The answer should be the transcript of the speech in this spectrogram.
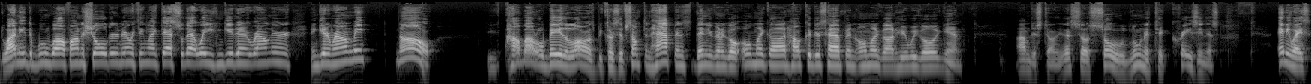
Do I need to boom off on the shoulder and everything like that so that way you can get in around there and get around me? No. How about obey the laws? Because if something happens, then you're going to go, oh my God, how could this happen? Oh my God, here we go again. I'm just telling you, that's so, so lunatic craziness. Anyways,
